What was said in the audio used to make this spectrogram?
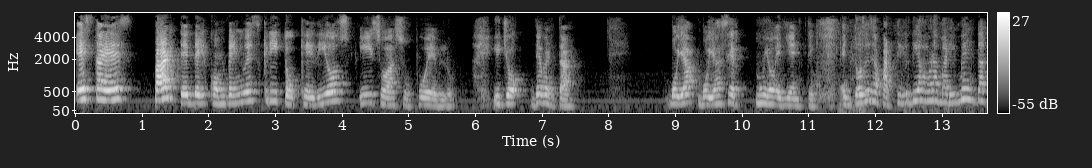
esta es parte del convenio escrito que Dios hizo a su pueblo. Y yo, de verdad, voy a, voy a ser muy obediente. Entonces, a partir de ahora, Marimelda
